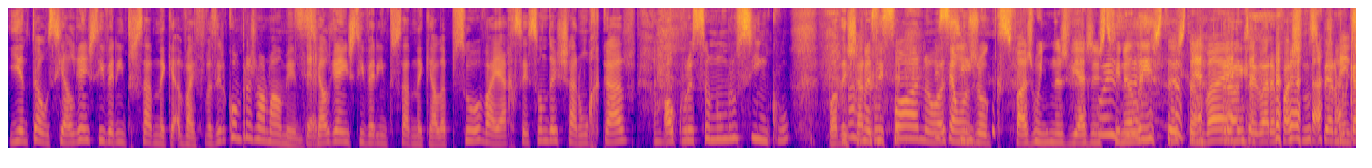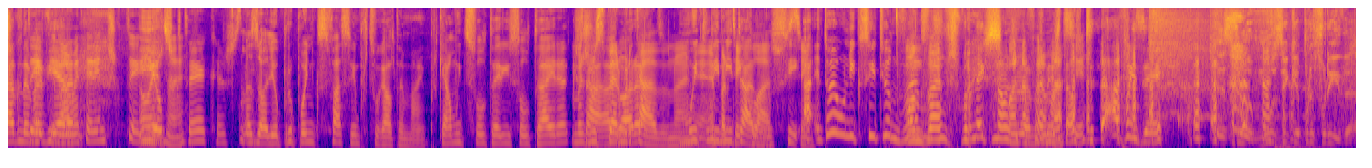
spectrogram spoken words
E então, se alguém estiver interessado naquela. Vai fazer compras normalmente. Certo. Se alguém estiver interessado naquela pessoa, vai à recepção deixar um recado ao coração número 5. Pode deixar Mas isso, telefone ou isso assim. é um jogo que se faz muito nas viagens Pois de é. finalistas também. Pronto, agora faz-se no supermercado na discoteca, Baviera. Normalmente era em discotecas, E é? Discotecas, sim. Mas olha, eu proponho que se faça em Portugal também, porque há muito solteiro e solteira. Que Mas está no supermercado, agora não é? Muito Em limitado. Sim. sim. Ah, então é o único sítio onde vamos. vamos, Onde é que nós na vamos farmácia. Ah, pois é. A sua música preferida.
